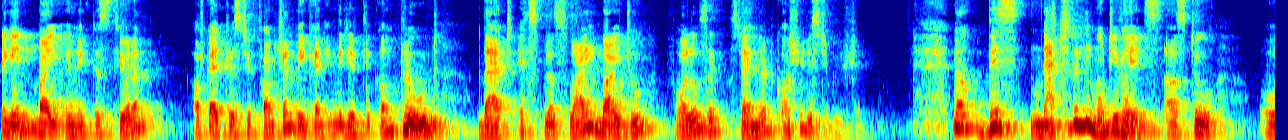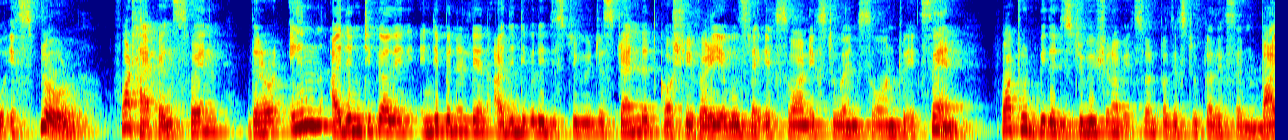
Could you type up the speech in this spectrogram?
Again by uniqueness theorem of characteristic function we can immediately conclude that x plus y by 2 follows a standard Cauchy distribution. Now this naturally motivates us to uh, explore what happens when there are n identical independently and identically distributed standard Cauchy variables like x1, x2 and so on to xn what would be the distribution of x1 plus x2 plus xn by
